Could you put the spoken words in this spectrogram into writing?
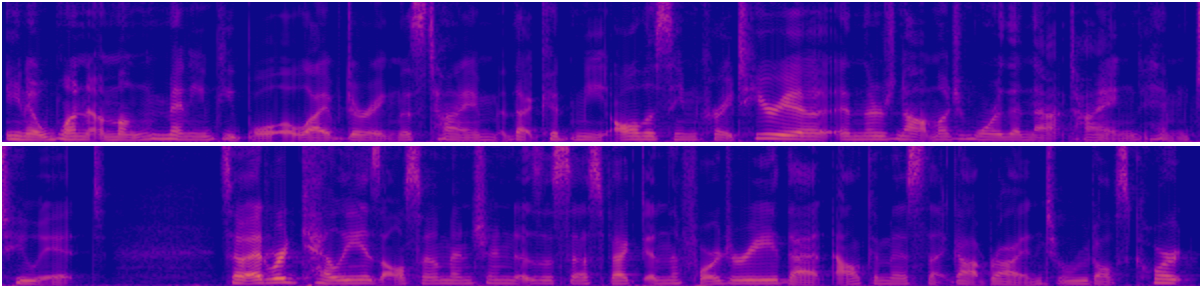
you know, one among many people alive during this time that could meet all the same criteria, and there's not much more than that tying him to it. So Edward Kelly is also mentioned as a suspect in the forgery, that alchemist that got brought into Rudolph's court.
